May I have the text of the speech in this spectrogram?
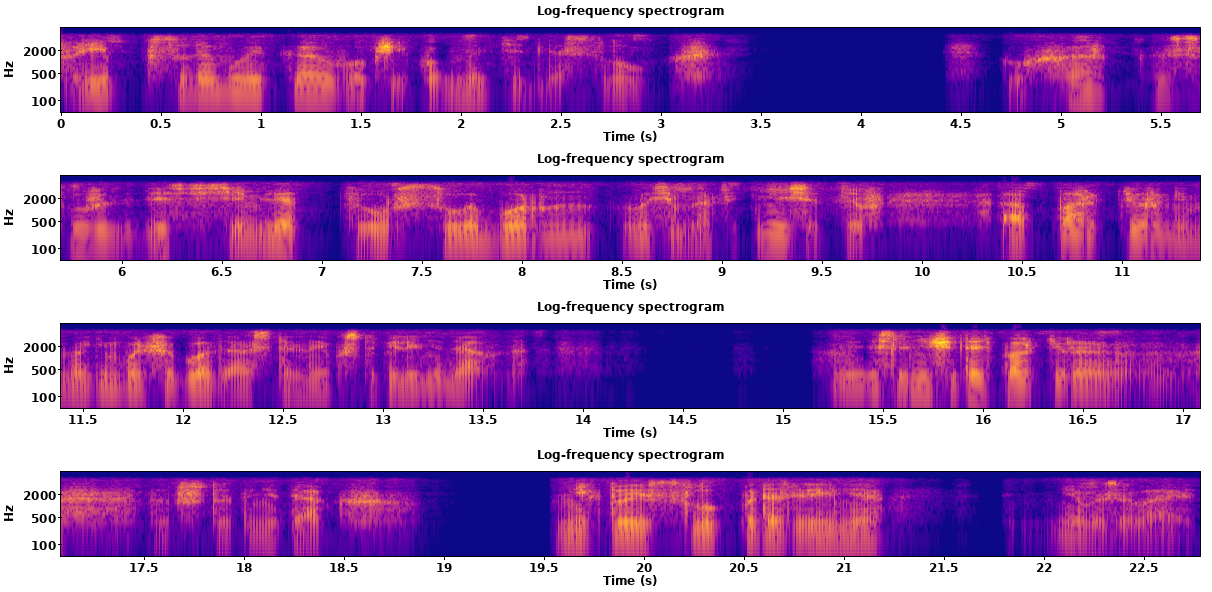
Фрип, судомойка, в общей комнате для слуг. Кухарка служит здесь семь лет, Урсула Борн восемнадцать месяцев, а Паркер немногим больше года, остальные поступили недавно. Ну, если не считать Паркера, тут что-то не так. Никто из слуг подозрения не вызывает.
